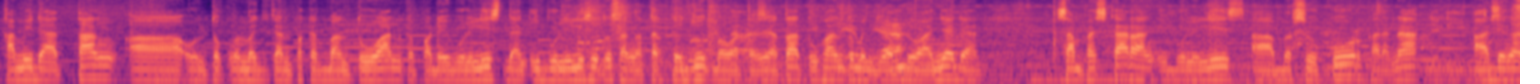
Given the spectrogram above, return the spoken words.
Kami datang uh, untuk membagikan paket bantuan kepada Ibu Lilis dan Ibu Lilis itu sangat terkejut bahwa ternyata Tuhan itu menjawab doanya dan sampai sekarang Ibu Lilis uh, bersyukur karena uh, dengan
